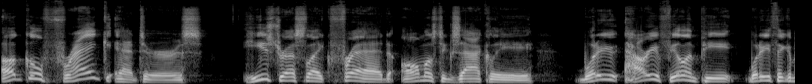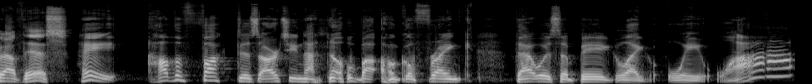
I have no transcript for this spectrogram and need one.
Uncle Frank enters. He's dressed like Fred, almost exactly. What are you? How are you feeling, Pete? What do you think about this? Hey, how the fuck does Archie not know about Uncle Frank? That was a big like. Wait, what?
